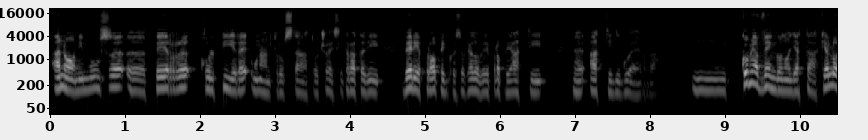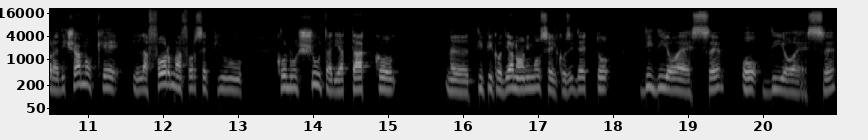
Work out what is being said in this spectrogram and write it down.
Anonymous uh, per colpire un altro Stato, cioè si tratta di veri e propri, in questo caso veri e propri atti, uh, atti di guerra. Mhmm, come avvengono gli attacchi? Allora, diciamo che la forma forse più conosciuta di attacco eh, tipico di Anonymous è il cosiddetto DDoS o DOS,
